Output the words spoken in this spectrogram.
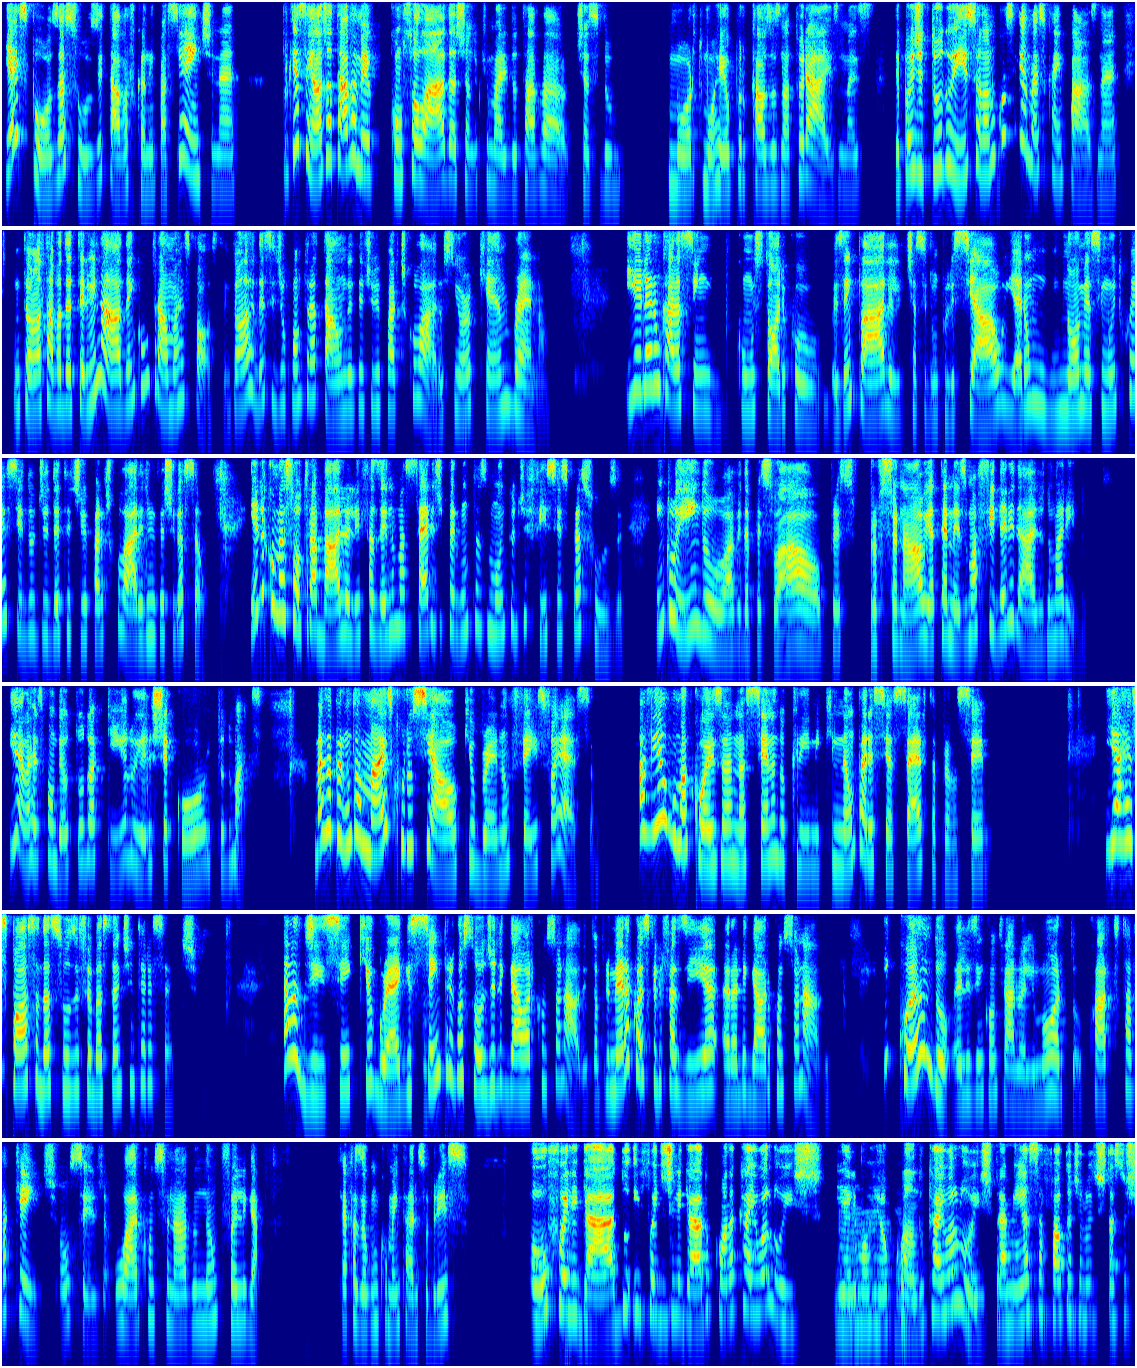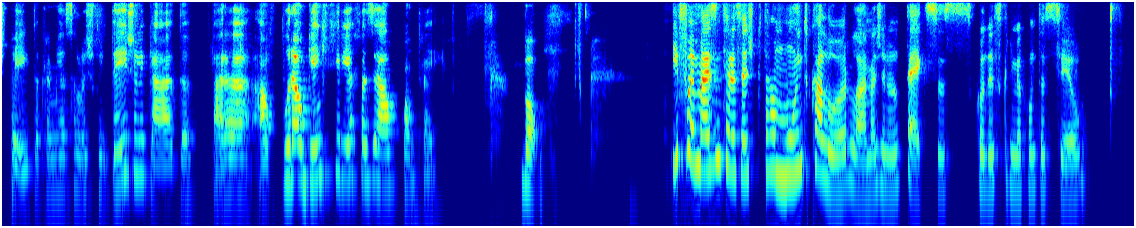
E a esposa, a Suzy, estava ficando impaciente, né? Porque assim, ela já estava meio consolada, achando que o marido tava, tinha sido morto, morreu por causas naturais, mas depois de tudo isso, ela não conseguia mais ficar em paz, né? Então ela estava determinada a encontrar uma resposta. Então ela decidiu contratar um detetive particular, o Sr. Ken Brennan. E ele era um cara assim com um histórico exemplar, ele tinha sido um policial e era um nome assim muito conhecido de detetive particular e de investigação. E ele começou o trabalho ali fazendo uma série de perguntas muito difíceis para Susan, incluindo a vida pessoal, profissional e até mesmo a fidelidade do marido. E ela respondeu tudo aquilo e ele checou e tudo mais. Mas a pergunta mais crucial que o Brennan fez foi essa: Havia alguma coisa na cena do crime que não parecia certa para você? E a resposta da Suzy foi bastante interessante. Ela disse que o Greg sempre gostou de ligar o ar-condicionado. Então, a primeira coisa que ele fazia era ligar o ar-condicionado. E quando eles encontraram ele morto, o quarto estava quente, ou seja, o ar-condicionado não foi ligado. Quer fazer algum comentário sobre isso? Ou foi ligado e foi desligado quando caiu a luz. E ele uhum. morreu quando caiu a luz. Para mim, essa falta de luz está suspeita. Para mim, essa luz foi desligada para, por alguém que queria fazer algo contra ele. Bom, e foi mais interessante porque estava muito calor lá, imagina, no Texas, quando esse crime aconteceu.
